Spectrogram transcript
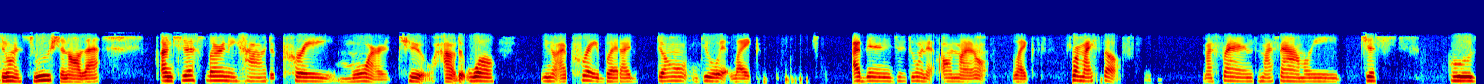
doing swooch and all that, I'm just learning how to pray more too. How to well, you know, I pray, but I don't do it like I've been just doing it on my own, like for myself, my friends, my family, just who's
